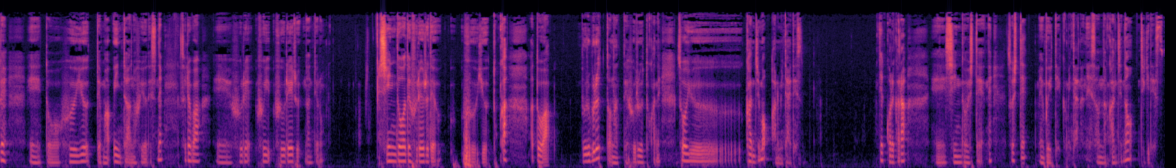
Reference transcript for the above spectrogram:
で、えっ、と、冬って、まあ、ウィンターの冬ですね。それは、えー、触れ、ふ、触れる、なんていうの？振動で触れるで冬とか、あとは、ブルブルっとなって振るとかね、そういう感じもあるみたいです。で、これから、えー、振動してね、そして芽吹いていくみたいなね、そんな感じの時期です。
